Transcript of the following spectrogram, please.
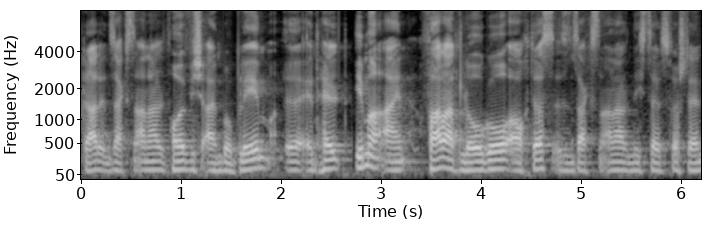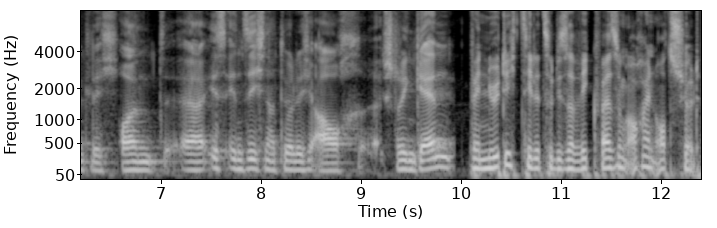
gerade in Sachsen-Anhalt häufig ein Problem. Äh, enthält immer ein Fahrradlogo, auch das ist in Sachsen-Anhalt nicht selbstverständlich und äh, ist in sich natürlich auch stringent. Wenn nötig, zähle zu dieser Wegweisung auch ein Ortsschild.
